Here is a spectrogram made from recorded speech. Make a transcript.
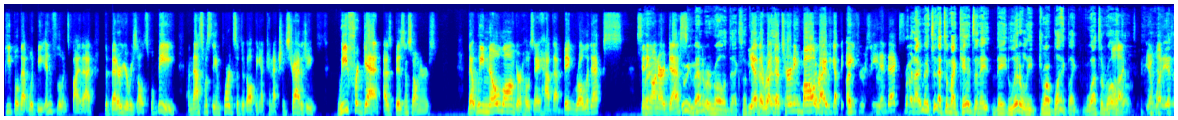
people that would be influenced by that, the better your results will be. And that's what's the importance of developing a connection strategy. We forget as business owners that we no longer, Jose, have that big Rolodex sitting right. on our desk. You remember the, Rolodex? Okay. Yeah, the the turning ball, right? We got the A through Z index. Right. I mentioned that to my kids, and they they literally draw blank, like, "What's a Rolodex?" What? Yeah, what is?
